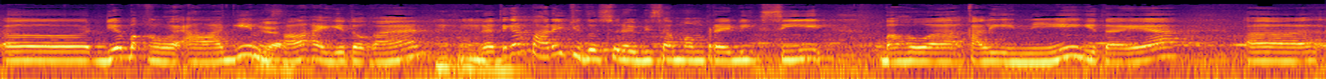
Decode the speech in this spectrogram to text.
uh, dia bakal WA lagi iya. misalnya yeah. kayak gitu kan. Mm-hmm. Berarti kan Pari juga sudah bisa memprediksi bahwa kali ini gitu ya. Uh,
